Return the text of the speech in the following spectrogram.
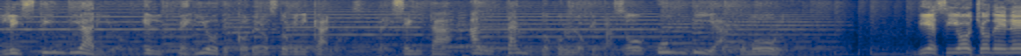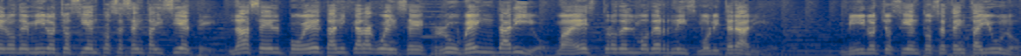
Listín Diario, el periódico de los dominicanos, presenta al tanto con lo que pasó un día como hoy. 18 de enero de 1867 nace el poeta nicaragüense Rubén Darío, maestro del modernismo literario. 1871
